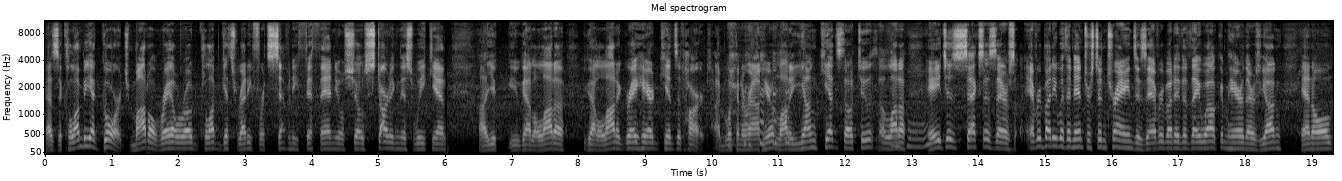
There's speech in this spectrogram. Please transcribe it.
as the Columbia Gorge Model Railroad Club gets ready for its 75th annual show starting this weekend. Uh, you you got a lot of you got a lot of gray-haired kids at heart. I'm looking around here, a lot of young kids though too, a lot mm-hmm. of ages, sexes. There's everybody with an interest in trains is everybody that they welcome here. There's young and old,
